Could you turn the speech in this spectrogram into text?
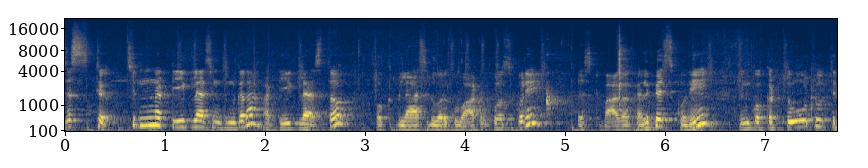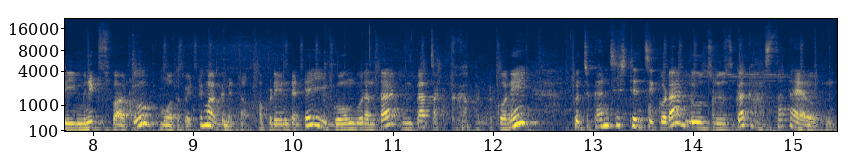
జస్ట్ చిన్న టీ గ్లాస్ ఉంటుంది కదా ఆ టీ గ్లాస్తో ఒక గ్లాస్ వరకు వాటర్ పోసుకొని జస్ట్ బాగా కలిపేసుకొని ఇంకొక టూ టు త్రీ మినిట్స్ పాటు మూత పెట్టి మగ్గనిద్దాం. అప్పుడు ఏంటంటే ఈ గోంగూర అంతా ఇంకా చక్కగా పట్టుకొని కొంచెం కన్సిస్టెన్సీ కూడా లూజ్ లూజ్గా కాస్త తయారవుతుంది.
